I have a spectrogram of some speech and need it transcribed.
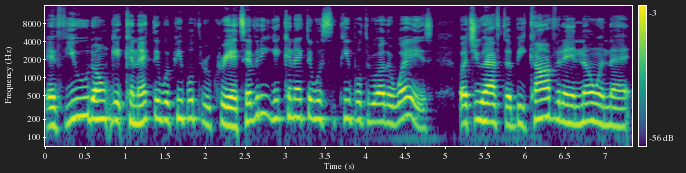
if you don't get connected with people through creativity, get connected with people through other ways. But you have to be confident in knowing that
